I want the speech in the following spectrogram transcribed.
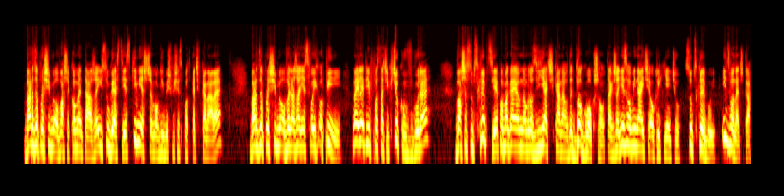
Bardzo prosimy o Wasze komentarze i sugestie, z kim jeszcze moglibyśmy się spotkać w kanale. Bardzo prosimy o wyrażanie swoich opinii, najlepiej w postaci kciuków w górę. Wasze subskrypcje pomagają nam rozwijać kanał The Dog Walk Show, także nie zapominajcie o kliknięciu subskrybuj i dzwoneczka.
